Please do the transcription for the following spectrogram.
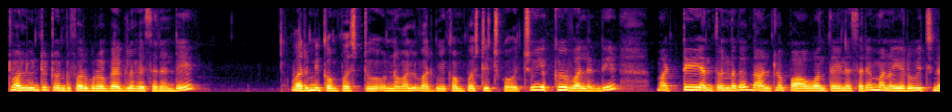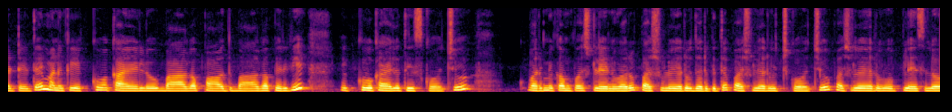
twelve into twenty four grow బ్యాగ్లో వేసానండి వర్మీ కంపోస్ట్ ఉన్నవాళ్ళు వర్మీ కంపోస్ట్ ఇచ్చుకోవచ్చు. ఎక్కువ ఇవ్వాలండి. మట్టి ఎంత ఉన్నదో దాంట్లో పావు అంత అయినా సరే మనం ఎరువు ఇచ్చినట్టయితే మనకి ఎక్కువ కాయలు బాగా పాదు బాగా పెరిగి ఎక్కువ కాయలు తీసుకోవచ్చు. వర్మి కంపోస్ట్ లేనివారు పశువుల ఎరువు దొరికితే పశువుల ఎరువు ఇచ్చుకోవచ్చు. పశువుల ఎరువు ప్లేస్లో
